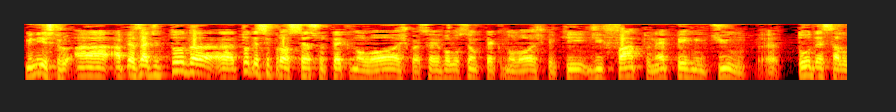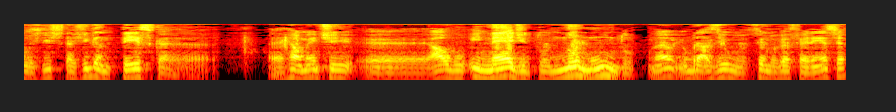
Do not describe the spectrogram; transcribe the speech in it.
Ministro, a, apesar de toda, a, todo esse processo tecnológico, essa evolução tecnológica que de fato né, permitiu é, toda essa logística gigantesca, é, é realmente é, algo inédito no mundo, né, e o Brasil sendo referência,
